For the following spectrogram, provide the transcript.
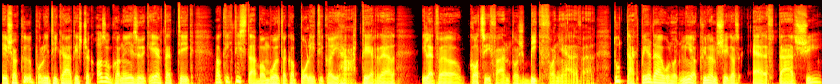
És a külpolitikát is csak azok a nézők értették, akik tisztában voltak a politikai háttérrel, illetve a kacifántos bigfa nyelvvel. Tudták például, hogy mi a különbség az elvtársi,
